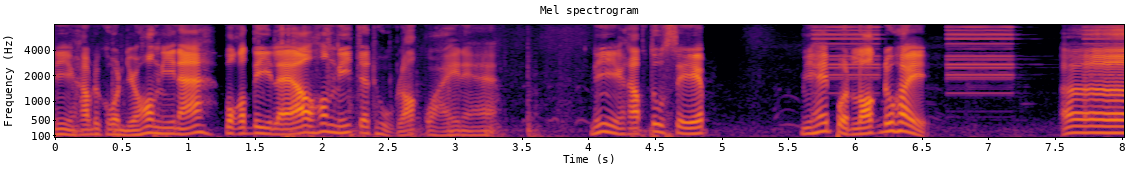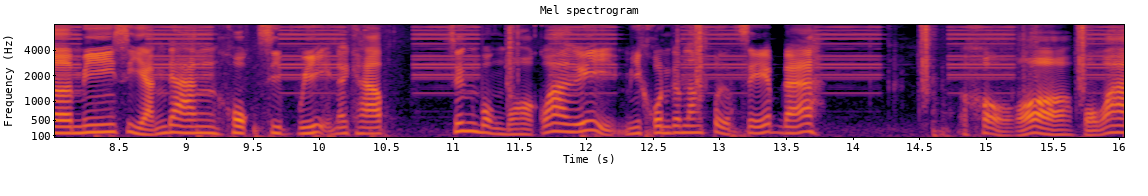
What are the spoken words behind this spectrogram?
นี่ครับทุกคนอยู่ห้องนี้นะ ปกติแล้วห้องนี้จะถูกล็อกไว้นะฮะนี่ครับตู้เซฟมีให้ปลดล็อกด้วยเอ่อมีเสียงดัง 60 วินะครับ ซึ่งบ่งบอกว่าเฮ้ยมีคนกำลังเปิดเซฟนะ โอ้โหผมว่า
